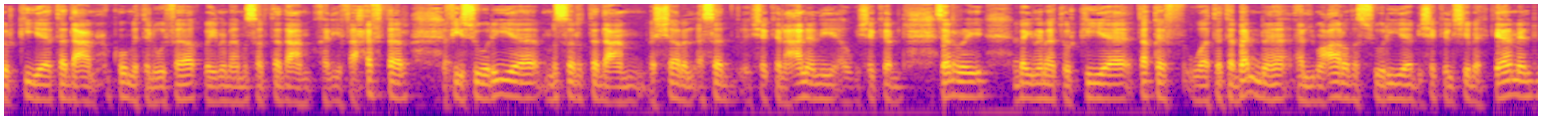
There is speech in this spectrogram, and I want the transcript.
تركيا تدعم حكومة الوفاق بينما مصر تدعم خليفة حفتر. في سوريا مصر تدعم بشار الأسد بشكل علني أو بشكل سري بينما تركيا تقف وتتبنى المعارضة السورية بشكل شبه كامل.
